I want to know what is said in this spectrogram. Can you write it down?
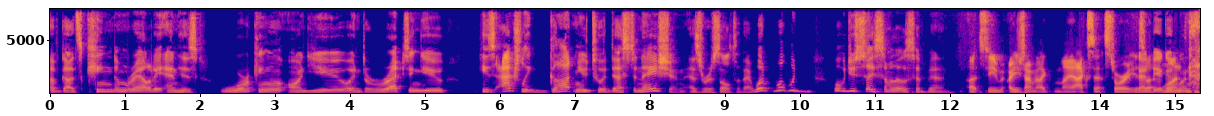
of God's kingdom reality and his working on you and directing you he's actually gotten you to a destination as a result of that. What what would what would you say some of those have been? Uh, so, you, are you talking about like my accident story? That'd be a good one.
